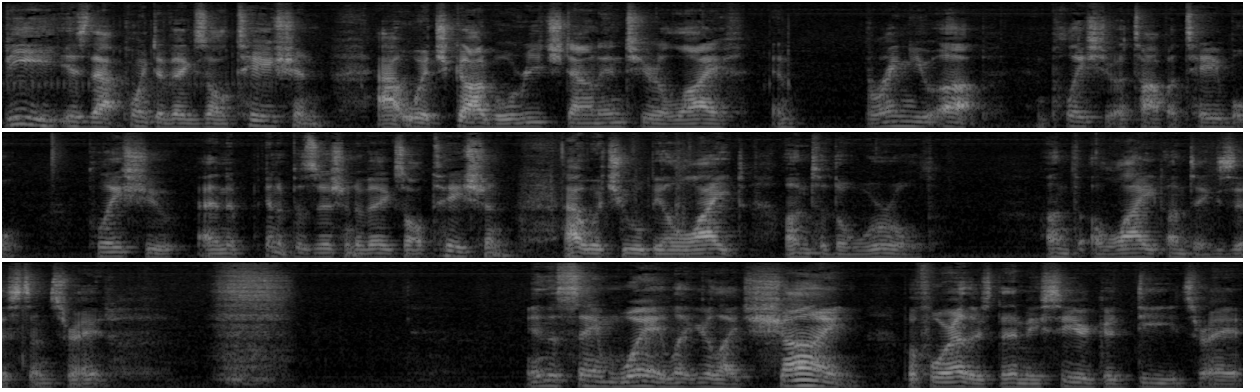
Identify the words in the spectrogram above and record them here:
B is that point of exaltation at which God will reach down into your life and bring you up and place you atop a table, place you in a, in a position of exaltation at which you will be a light unto the world, unto, a light unto existence, right? In the same way, let your light shine before others that they may see your good deeds, right?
